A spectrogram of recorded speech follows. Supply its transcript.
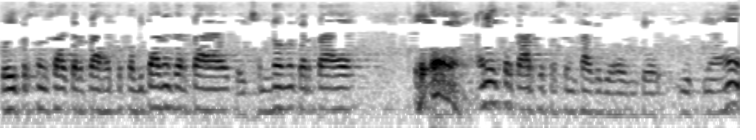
कोई प्रशंसा करता है तो कविता में करता है, कोई छंदों में करता है। अनेक प्रकार से प्रशंसा के जो है उनके युक्तियाँ हैं,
